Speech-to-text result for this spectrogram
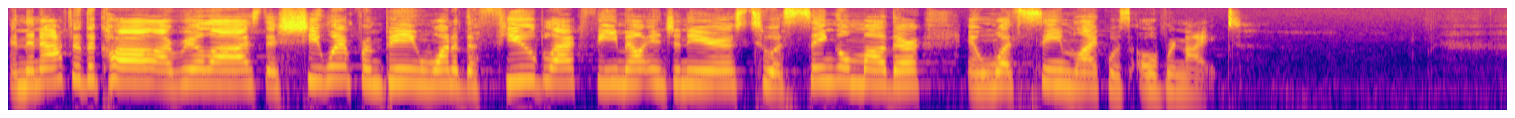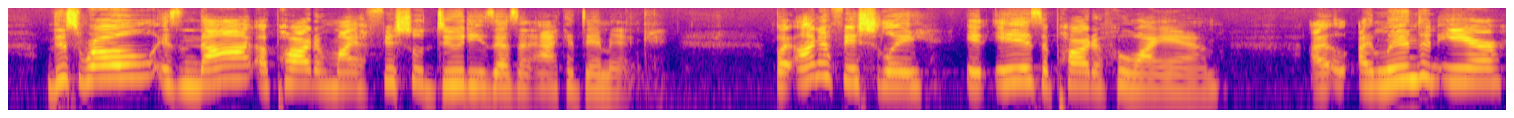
And then after the call, I realized that she went from being one of the few black female engineers to a single mother in what seemed like was overnight. This role is not a part of my official duties as an academic. But unofficially, it is a part of who I am. I, I lend an ear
